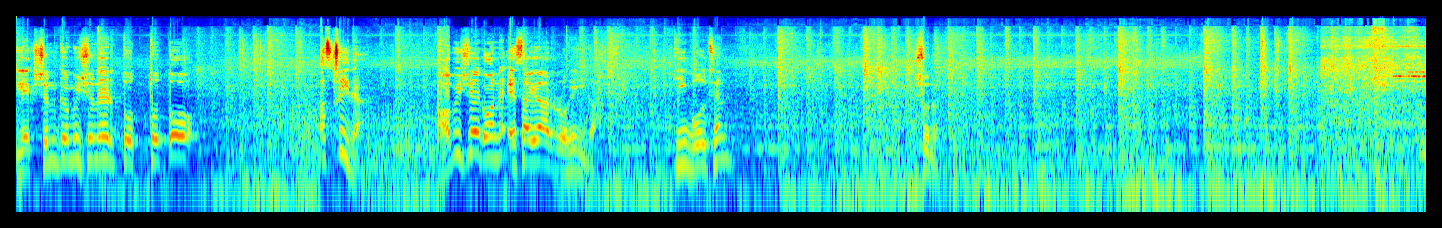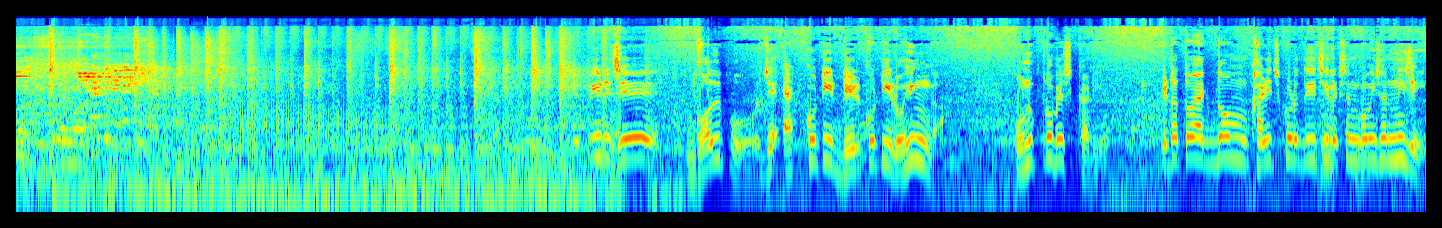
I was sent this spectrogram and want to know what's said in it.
ইলেকশন কমিশনের তথ্য তো আসছেই না। Abhishek on SIR Rohingya. কি বলছেন? শুনুন। যে গল্প যে এক কোটি, দেড় কোটি রোহিঙ্গা অনুপ্রবেশকারী, এটা তো একদম খারিজ করে দিয়েছে ইলেকশন কমিশন নিজেই।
